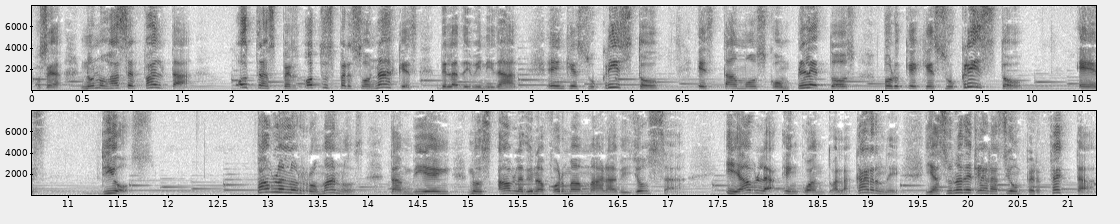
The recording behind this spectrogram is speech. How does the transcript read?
O sea, no nos hace falta otras, otros personajes de la divinidad. En Jesucristo estamos completos porque Jesucristo es Dios. Pablo a los romanos también nos habla de una forma maravillosa y habla en cuanto a la carne y hace una declaración perfecta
